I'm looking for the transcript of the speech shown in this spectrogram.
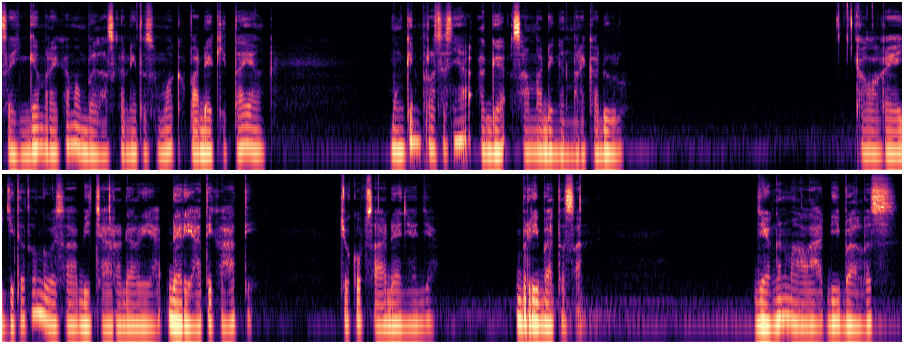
Sehingga mereka membalaskan itu semua kepada kita yang mungkin prosesnya agak sama dengan mereka dulu. Kalau kayak gitu tuh gak usah bicara dari dari hati ke hati. Cukup seadanya aja. Beri batasan. Jangan malah dibales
